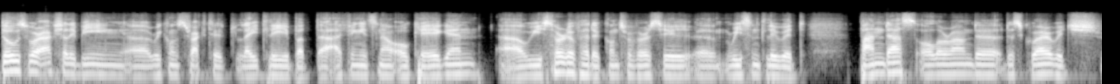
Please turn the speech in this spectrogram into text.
those were actually being uh, reconstructed lately, but uh, I think it's now okay again. Uh, we sort of had a controversy um, recently with pandas all around the, the square, which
